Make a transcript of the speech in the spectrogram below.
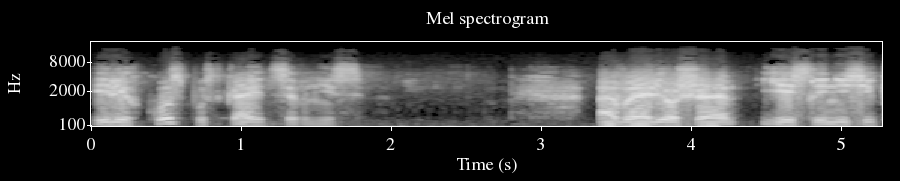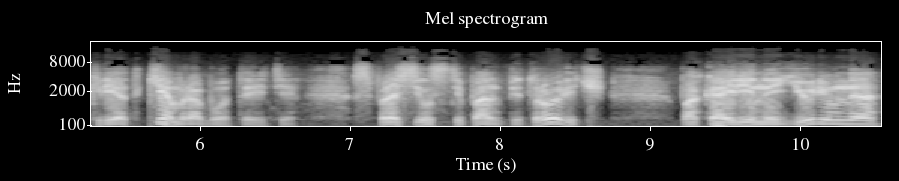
и легко спускается вниз. А вы, Алёша, если не секрет, кем работаете? спросил Степан Петрович, пока Ирина Юрьевна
